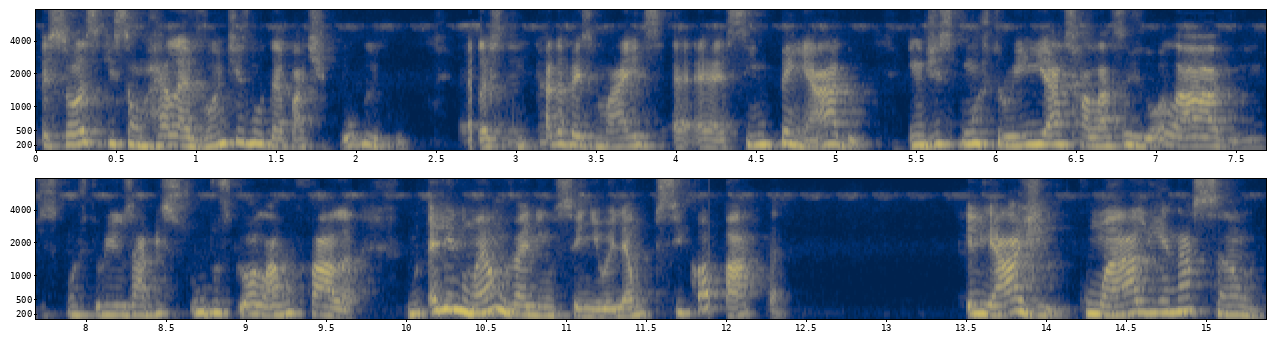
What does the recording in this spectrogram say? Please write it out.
Pessoas que são relevantes no debate público, elas têm cada vez mais é, é, se empenhado em desconstruir as falácias do Olavo, em desconstruir os absurdos que o Olavo fala. Ele não é um velhinho senil, ele é um psicopata. Ele age com a alienação.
